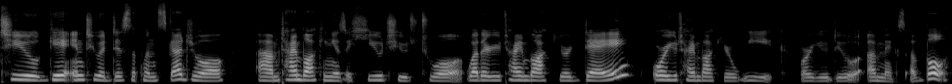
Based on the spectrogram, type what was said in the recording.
to get into a disciplined schedule. Um, time blocking is a huge, huge tool. Whether you time block your day or you time block your week or you do a mix of both.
